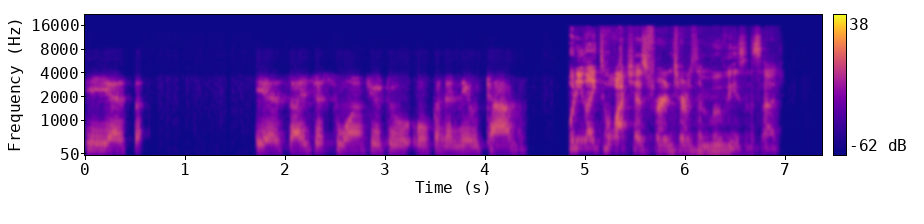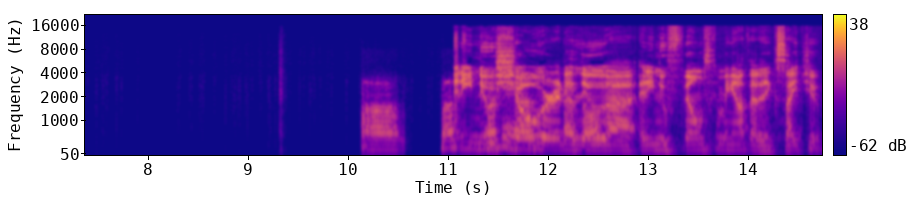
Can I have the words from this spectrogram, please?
Yes. Yes, I just want you to open a new tab. What do you like to watch as for in terms of movies and such? Uh, Any new show or any new uh, any new films coming out that excite you?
